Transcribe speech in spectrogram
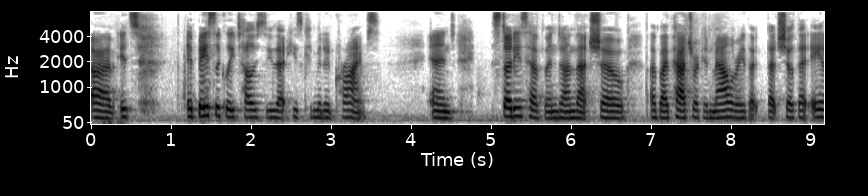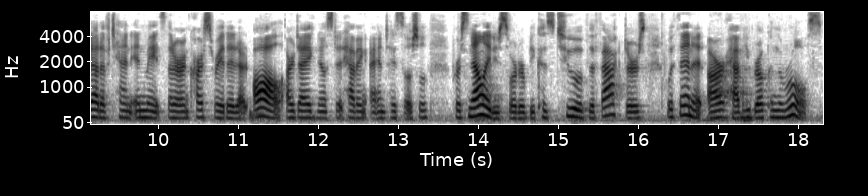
uh, it basically tells you that he's committed crimes. And studies have been done that show uh, by Patrick and Mallory that, that showed that 8 out of 10 inmates that are incarcerated at all are diagnosed at having antisocial personality disorder because two of the factors within it are have you broken the rules?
